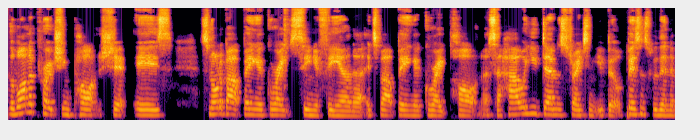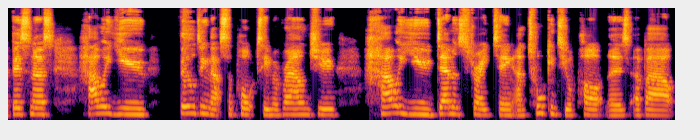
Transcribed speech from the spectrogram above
The one approaching partnership is it's not about being a great senior fee earner. It's about being a great partner. So how are you demonstrating that you built business within a business? How are you building that support team around you? How are you demonstrating and talking to your partners about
